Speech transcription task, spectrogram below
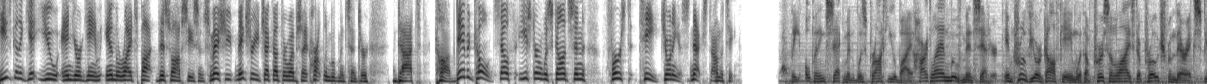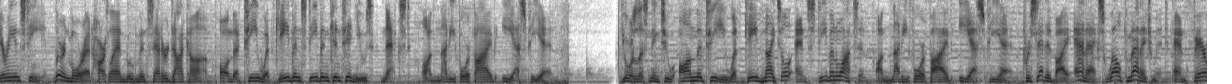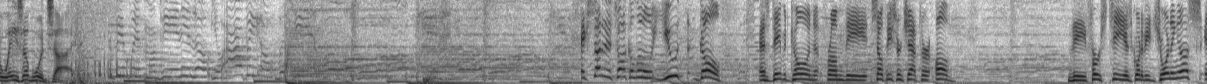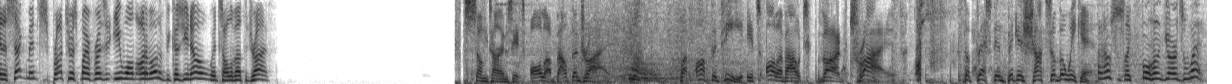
He's going to get you and your game in the right spot this offseason. So make sure, you, make sure you check out their website, heartlandmovementcenter.com. David Cohn, Southeastern Wisconsin, First Tee, joining us next on the tee. The opening segment was brought to you by Heartland Movement Center. Improve your golf game with a personalized approach from their experienced team. Learn more at heartlandmovementcenter.com. On the tee with Gabe and Stephen continues next on 94.5 ESPN. You're listening to On the Tee with Gabe Neitzel and Stephen Watson on 94.5 ESPN, presented by Annex Wealth Management and Fairways of Woodside. Excited to talk a little youth golf as David Cohen from the Southeastern chapter of the First Tee is going to be joining us in a segment brought to us by our friends at Ewald Automotive because you know it's all about the drive. Sometimes it's all about the drive. But off the tee, it's all about the drive. The best and biggest shots of the weekend. That house is like 400 yards away.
